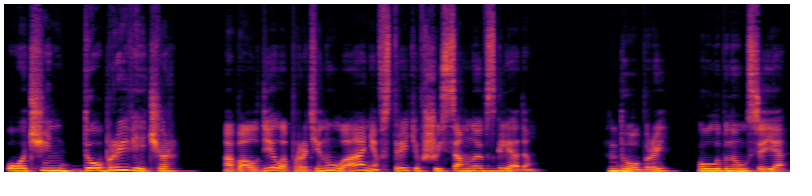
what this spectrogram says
Очень добрый вечер, обалдела протянула Аня, встретившись со мной взглядом. Добрый, улыбнулся я.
